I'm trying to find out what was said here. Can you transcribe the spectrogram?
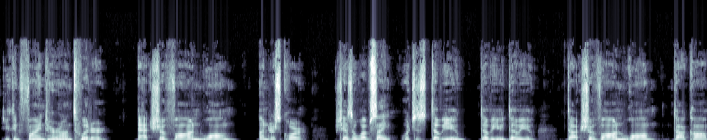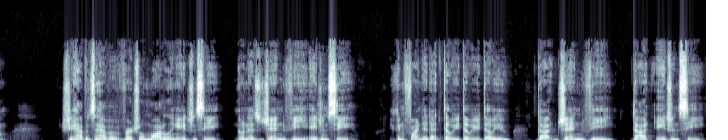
You can find her on Twitter at Siobhan Wong underscore. She has a website, which is www.siobhanwong.com. She happens to have a virtual modeling agency known as Gen V Agency. You can find it at www.genv.agency.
